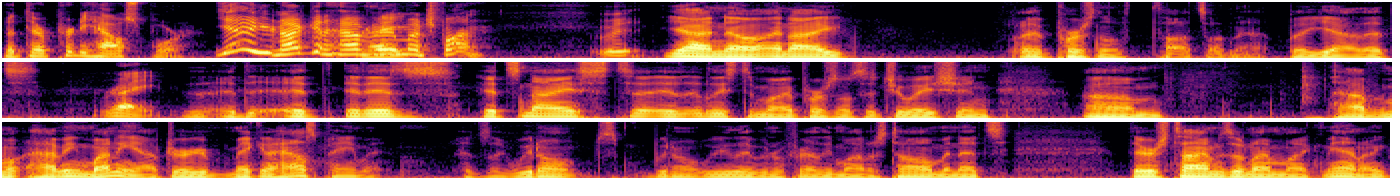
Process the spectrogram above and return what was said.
but they're pretty house poor. Yeah, you're not going to have right? very much fun. Yeah, no, and I, I have personal thoughts on that. But yeah, that's right. It, it, it is it's nice to at least in my personal situation. Um, have having money after making a house payment. It's like we don't we don't we live in a fairly modest home, and that's there's times when I'm like, man, I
